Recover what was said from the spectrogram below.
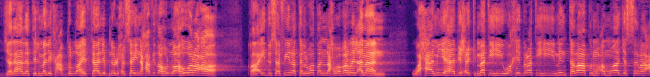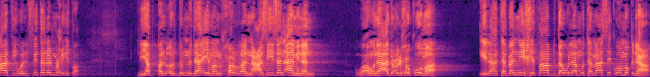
جلالة الملك عبد الله الثاني بن الحسين حفظه الله ورعاه قائد سفينة الوطن نحو بر الأمان وحاميها بحكمته وخبرته من تلاطم أمواج الصراعات والفتن المحيطة. ليبقى الأردن دائما حرا عزيزا آمنا. وهنا أدعو الحكومة إلى تبني خطاب دولة متماسك ومقنع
